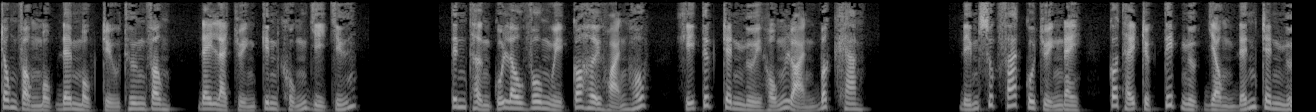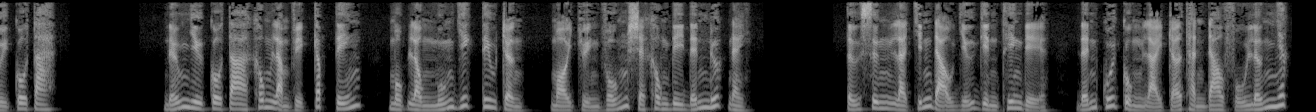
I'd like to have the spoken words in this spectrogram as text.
trong vòng một đêm một triệu thương vong, đây là chuyện kinh khủng gì chứ? Tinh thần của lâu vô nguyệt có hơi hoảng hốt, khí tức trên người hỗn loạn bất kham. Điểm xuất phát của chuyện này, có thể trực tiếp ngược dòng đến trên người cô ta. Nếu như cô ta không làm việc cấp tiến, một lòng muốn giết tiêu trần, mọi chuyện vốn sẽ không đi đến nước này. Tự xưng là chính đạo giữ gìn thiên địa, đến cuối cùng lại trở thành đao phủ lớn nhất.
